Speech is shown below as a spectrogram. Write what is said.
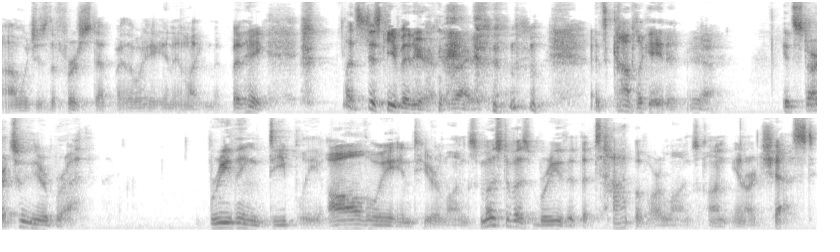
uh, which is the first step, by the way, in enlightenment. But hey, let's just keep it here. right. it's complicated. Yeah. It starts with your breath. Breathing deeply all the way into your lungs. Most of us breathe at the top of our lungs on in our chest.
